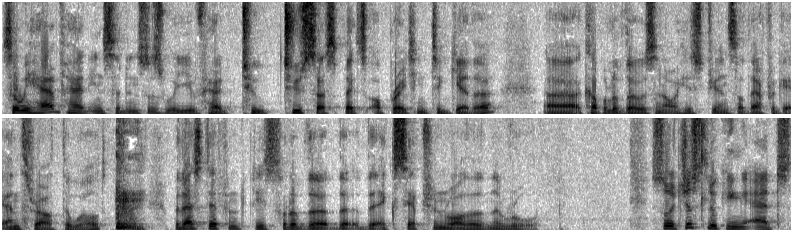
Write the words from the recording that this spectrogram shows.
So we have had incidences where you've had two, two suspects operating together, uh, a couple of those in our history in South Africa and throughout the world. but that's definitely sort of the, the, the exception rather than the rule. So just looking at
